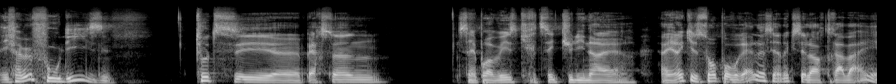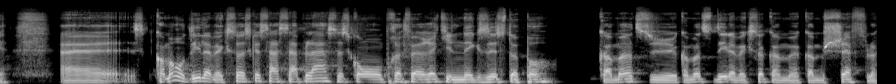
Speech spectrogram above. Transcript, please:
les fameux foodies, toutes ces euh, personnes s'improvisent critiques culinaires. Il y en a qui le sont pour vrai, là, il y en a qui c'est leur travail. comment on deal avec ça? Est-ce que ça a sa place? Est-ce qu'on préférait qu'il n'existe pas? Comment tu comment tu deals avec ça comme comme chef là?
